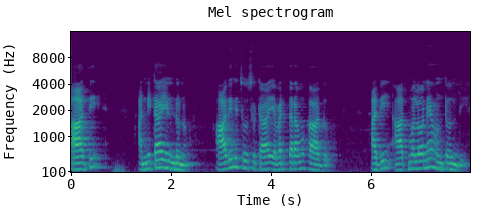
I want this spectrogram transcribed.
ఆది అన్నిటా ఇండును. ఆదిని చూచుట ఎవరితరము కాదు. అది ఆత్మలోనే ఉంటుంది.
